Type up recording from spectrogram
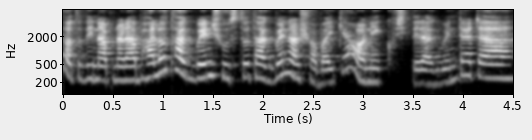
ততদিন আপনারা ভালো থাকবেন, সুস্থ থাকবেন আর সবাইকে অনেক খুশিতে রাখবেন। টাটা!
